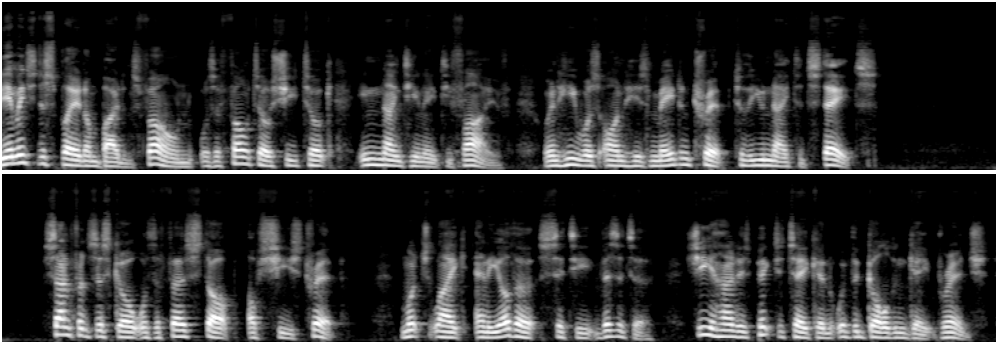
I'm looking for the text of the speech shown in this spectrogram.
The image displayed on Biden's phone was a photo Xi took in 1985 when he was on his maiden trip to the United States. San Francisco was the first stop of Xi's trip. Much like any other city visitor, Xi had his picture taken with the Golden Gate Bridge.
